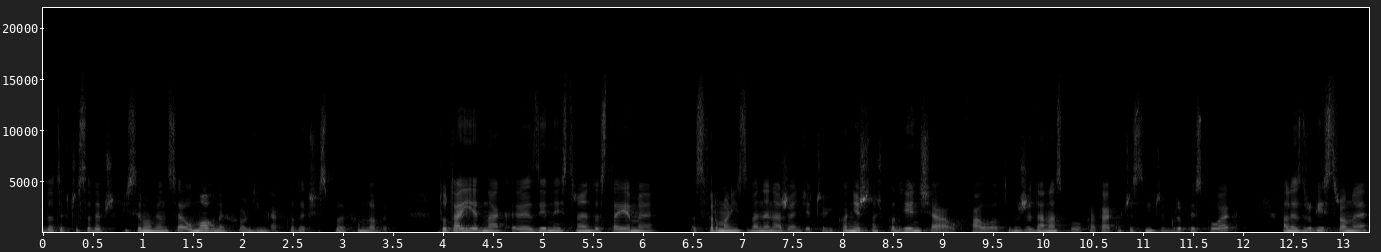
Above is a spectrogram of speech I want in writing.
dotychczasowe przepisy mówiące o umownych holdingach w kodeksie spółek handlowych Tutaj jednak y, z jednej strony dostajemy sformalizowane narzędzie, czyli konieczność podjęcia uchwały o tym, że dana spółka tak uczestniczy w grupie spółek, ale z drugiej strony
